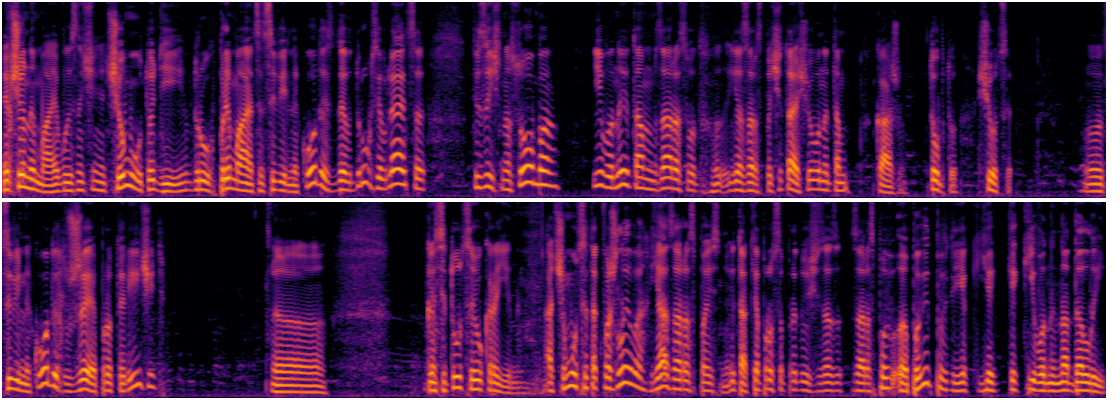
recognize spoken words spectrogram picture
Якщо немає визначення, чому тоді вдруг приймається цивільний кодекс, де вдруг з'являється фізична особа, і вони там зараз, от я зараз почитаю, що вони там кажуть. Тобто, що це? Е, Цивільний кодекс вже протирічить е, Конституції України. А чому це так важливо, я зараз поясню. І так, я просто прийду зараз по, е, відповіді, як, як, які вони надали.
